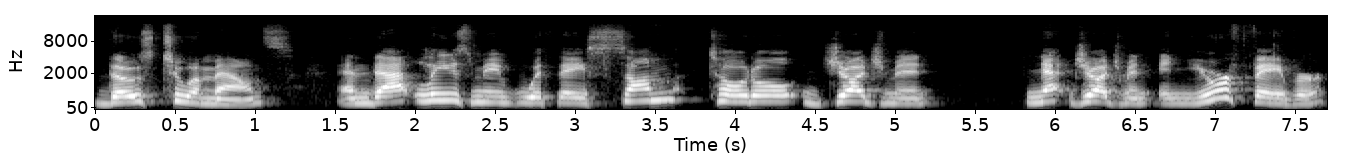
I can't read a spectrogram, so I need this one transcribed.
those two amounts. And that leaves me with a sum total judgment, net judgment in your favor,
